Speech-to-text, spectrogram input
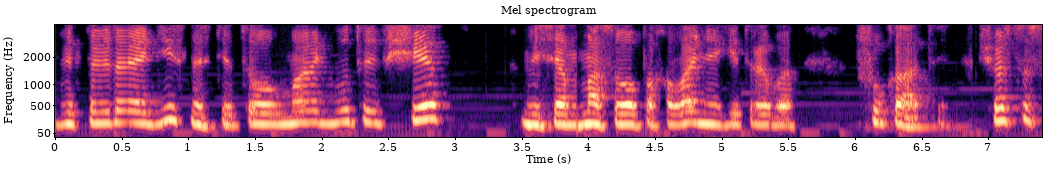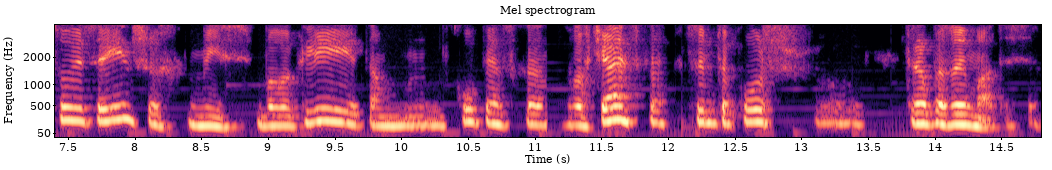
відповідає дійсності, то мають бути ще місця масового поховання, які треба шукати. Що стосується інших місць Балаклії, там Куп'янська, Вовчанська, цим також е, треба займатися.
